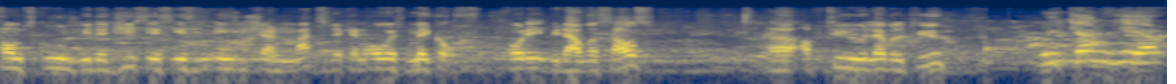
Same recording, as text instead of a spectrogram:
from school with the GCSEs in English and Maths, they can always make up for it with ourselves uh, up to level two. We came here,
